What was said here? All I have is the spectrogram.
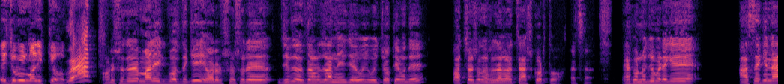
এই জমির মালিক কে হবে? ওর শ্বশুরের মালিক বলতে কি ওর শ্বশুরে জীবিত থাকতে আমরা জানি যে ওই ওই চকের মধ্যে পাঁচ ছয় শতাংশ জায়গা চাষ করতো। আচ্ছা। এখন ওই জমিটাকে আছে কিনা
